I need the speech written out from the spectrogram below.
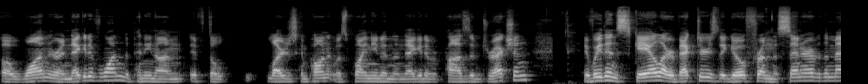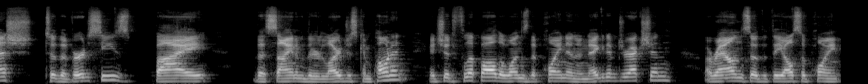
a 1 or a negative 1, depending on if the largest component was pointing in the negative or positive direction. If we then scale our vectors that go from the center of the mesh to the vertices by the sign of their largest component, it should flip all the ones that point in a negative direction around so that they also point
